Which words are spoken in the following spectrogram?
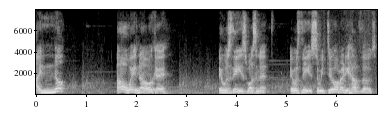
I know... Oh, wait, no, okay. It was these, wasn't it? It was these, so we do already have those.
